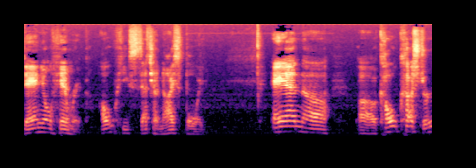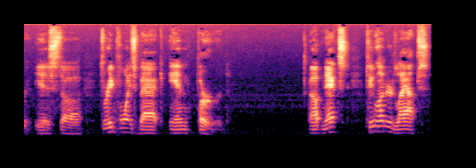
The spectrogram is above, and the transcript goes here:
Daniel Hemric. Oh, he's such a nice boy. And uh, uh, Cole Custer is uh, three points back in third. Up next, 200 laps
